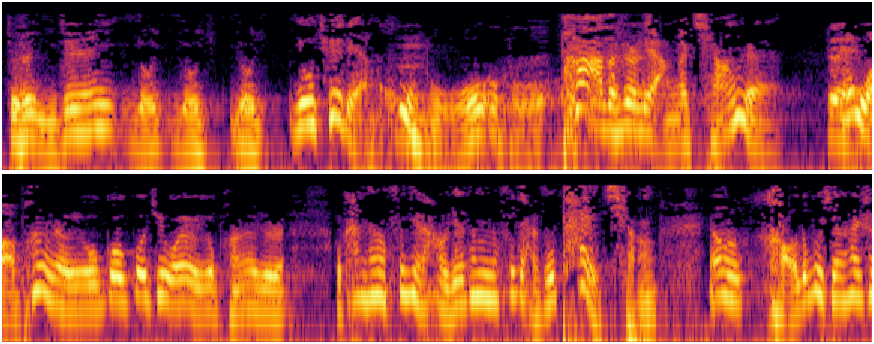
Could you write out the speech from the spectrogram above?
就是你这人有有有优缺点互补，互补，怕的是两个强人。对，我碰着我过过去，我有一个朋友，就是我看他们夫妻俩，我觉得他们的夫妻俩都太强，然后好的不行，还生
